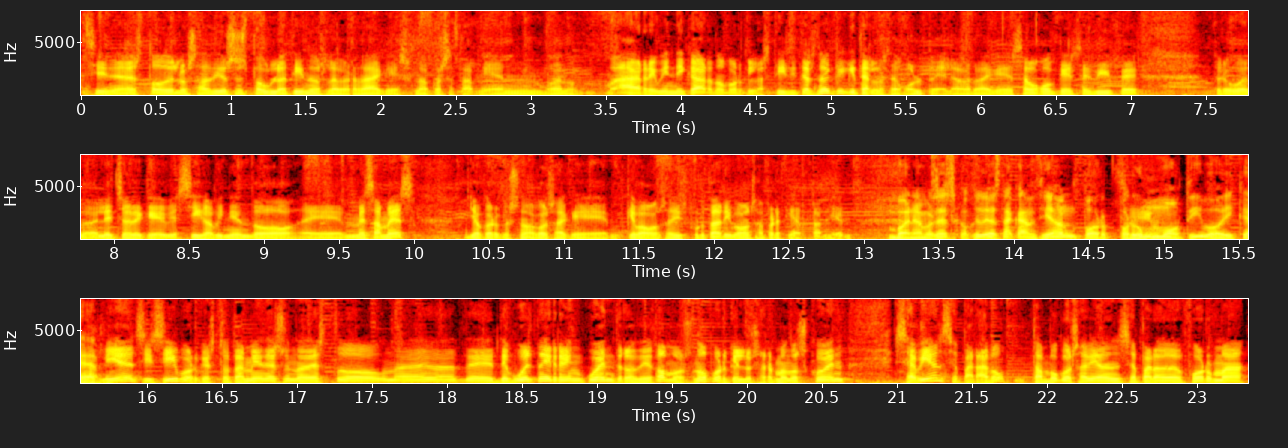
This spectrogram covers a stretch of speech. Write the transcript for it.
Sí, esto de los adioses paulatinos, la verdad que es una cosa también, bueno, a reivindicar, ¿no? Porque las tiritas no hay que quitarlas de golpe, la verdad que es algo que se dice, pero bueno, el hecho de que siga viniendo eh, mes a mes, yo creo que es una cosa que, que vamos a disfrutar y vamos a apreciar también. Bueno, hemos escogido esta canción por, por Sí. un motivo, Iker. También, sí, sí, porque esto también es una de esto, una de, de vuelta y reencuentro, digamos, ¿no? Porque los hermanos Cohen se habían separado, tampoco se habían separado de forma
